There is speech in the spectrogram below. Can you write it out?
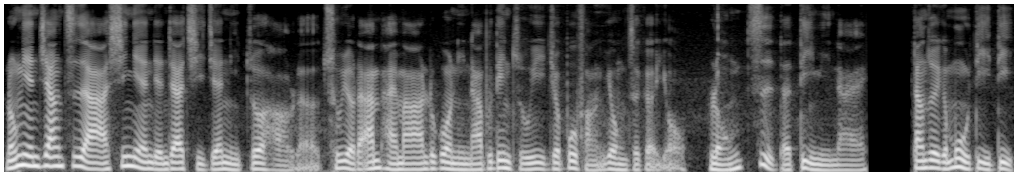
龙年将至啊，新年年假期间，你做好了出游的安排吗？如果你拿不定主意，就不妨用这个有“龙”字的地名来当做一个目的地。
